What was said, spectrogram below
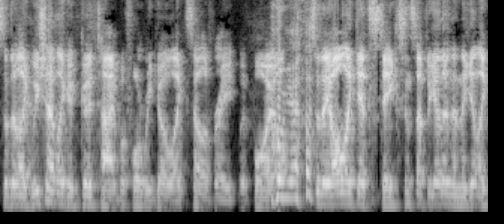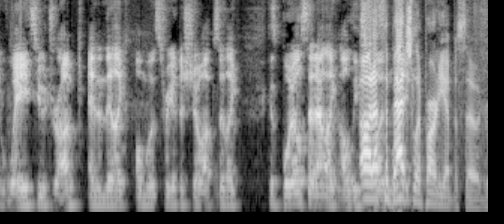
So they're like, Yeah. we should have like a good time before we go like celebrate with Boyle. oh yeah So they all like get steaks and stuff together, and then they get like way too drunk, and then they like almost forget to show up. So like, because Boyle set out like all these. oh, that's fun, the like- bachelor party episode. Right?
